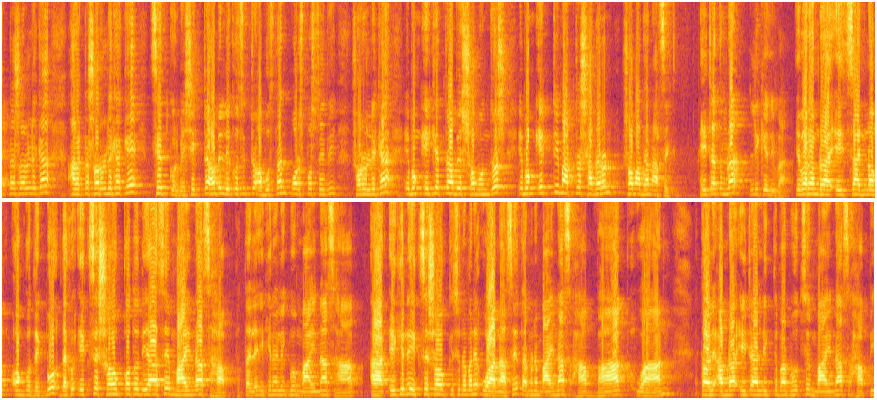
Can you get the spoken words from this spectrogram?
একটা সরলরেখা আর একটা সরলরেখাকে ছেদ করবে। সেটা হবে লেখচিত্র অবস্থান, পরস্পর ছেদি সরলরেখা। এবং এই ক্ষেত্রে হবে সমঞ্জস এবং একটি মাত্র সাধারণ সমাধান আছে। এটা তোমরা লিখে নিবা। এবার আমরা এই চার নং অঙ্ক দেখব। দেখো এক্সের সহগ কত দেওয়া আছে? মাইনাস হাফ তাহলে এখানে লিখব মাইনাস হাফ আর এখানে এক্সের সহগ কিছু না মানে ওয়ান আছে। তার মানে মাইনাস হাফ ভাগ ওয়ান তাহলে আমরা এটা লিখতে পারব হচ্ছে মাইনাস হাফই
